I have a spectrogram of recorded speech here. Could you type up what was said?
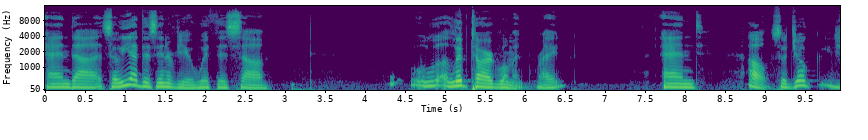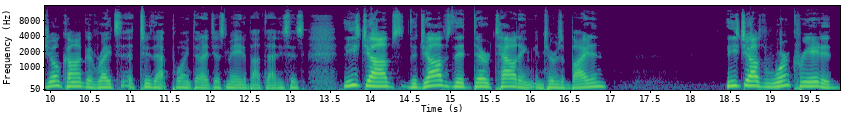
And uh, so he had this interview with this uh, libtard woman, right? And oh, so Joe Joe Concha writes uh, to that point that I just made about that. He says these jobs, the jobs that they're touting in terms of Biden, these jobs weren't created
